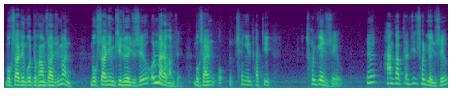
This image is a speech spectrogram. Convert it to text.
목사 된 것도 감사하지만 목사님 기도해 주세요. 얼마나 감사해요. 목사님 어, 생일 파티 설교해 주세요. 예? 한갑잔치 설교해 주세요.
